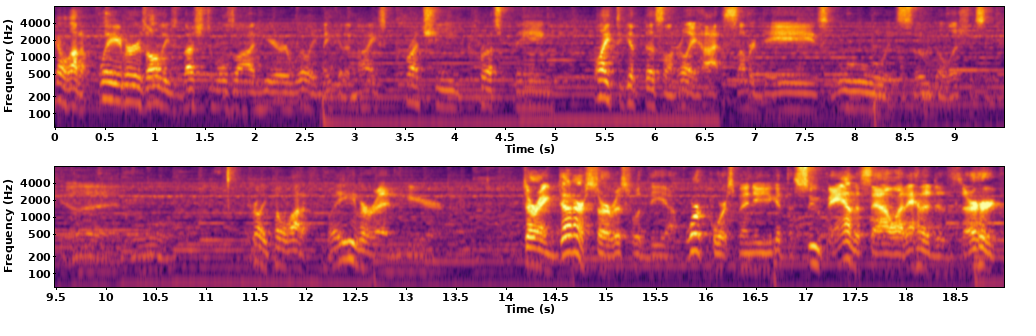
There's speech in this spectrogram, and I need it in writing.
Got a lot of flavors, all these vegetables on here really make it a nice crunchy, crisp thing. I like to get this on really hot summer days. Ooh, it's so delicious and good. Ooh. Really put a lot of flavor in here. During dinner service with the uh, four-course menu, you get the soup and the salad and a dessert.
